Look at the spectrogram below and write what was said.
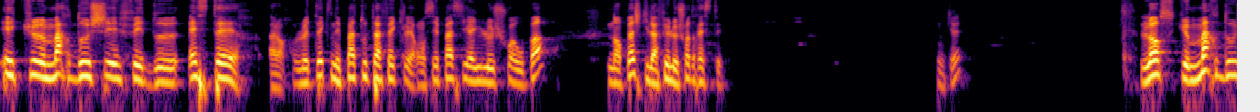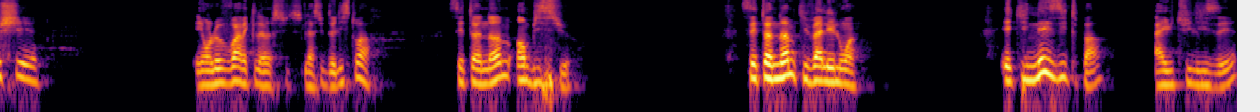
et que Mardoché fait de Esther, alors le texte n'est pas tout à fait clair, on ne sait pas s'il a eu le choix ou pas, n'empêche qu'il a fait le choix de rester. Lorsque Mardoché, et on le voit avec la suite de l'histoire, c'est un homme ambitieux. C'est un homme qui va aller loin et qui n'hésite pas à utiliser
